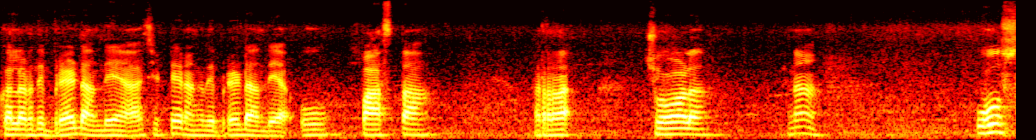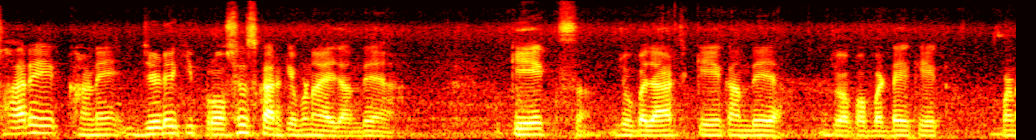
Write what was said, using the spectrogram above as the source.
ਕਲਰ ਦੇ ਬ੍ਰੈਡ ਆਂਦੇ ਆ, ਚਿੱਟੇ ਰੰਗ ਦੇ ਬ੍ਰੈਡ ਆਂਦੇ ਆ, ਉਹ ਪਾਸਤਾ ਚੌਲ ਨਾ ਉਹ ਸਾਰੇ ਖਾਣੇ ਜਿਹੜੇ ਕਿ ਪ੍ਰੋਸੈਸ ਕਰਕੇ ਬਣਾਏ ਜਾਂਦੇ ਆ। ਕੇਕਸ ਜੋ ਬਾਜ਼ਾਰ 'ਚ ਕੇਕ ਆਂਦੇ ਆ, ਜੋ ਆਪਾਂ ਵੱਡੇ ਕੇਕ ਬਣ,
